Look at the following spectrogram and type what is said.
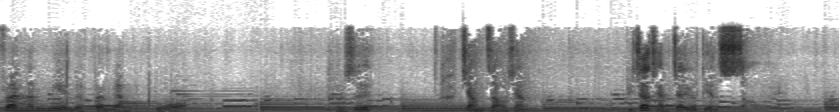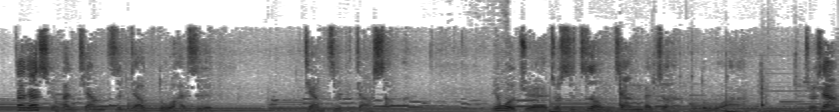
虽然它面的分量不多可是酱汁好像比较起来比较有点少哎。大家喜欢酱汁比较多还是酱汁比较少啊？因为我觉得就是这种酱应该就很多啊，就像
